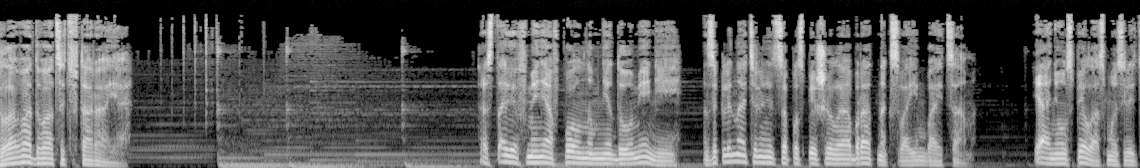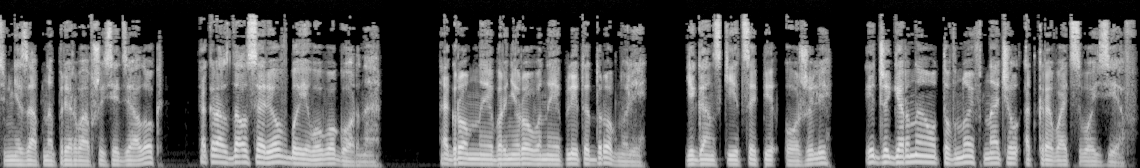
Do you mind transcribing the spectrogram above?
Глава 22. Оставив меня в полном недоумении, заклинательница поспешила обратно к своим бойцам. Я не успел осмыслить внезапно прервавшийся диалог, как раздался рев боевого горна. Огромные бронированные плиты дрогнули, гигантские цепи ожили, и Джаггернаут вновь начал открывать свой зев.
